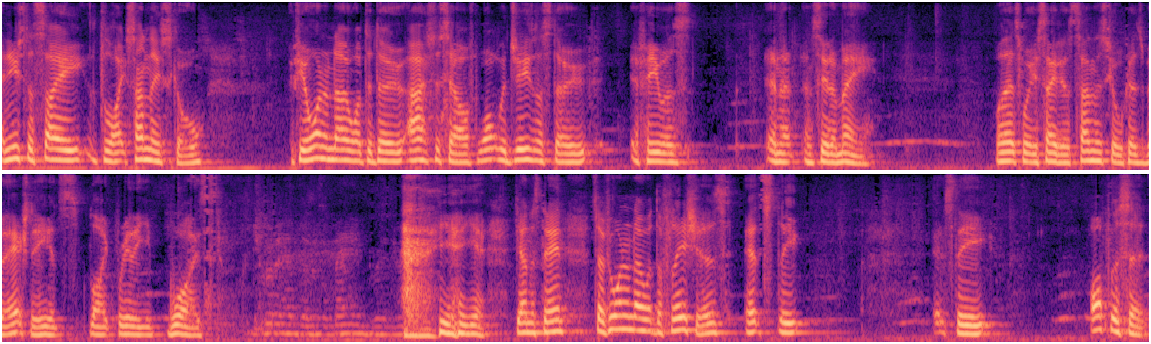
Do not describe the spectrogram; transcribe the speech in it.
And used to say, like Sunday school, if you want to know what to do, ask yourself, what would Jesus do if he was in it instead of me? Well, that's what you say to Sunday school kids, but actually it's like really wise. yeah, yeah. Do you understand? So if you want to know what the flesh is, it's the it's the opposite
